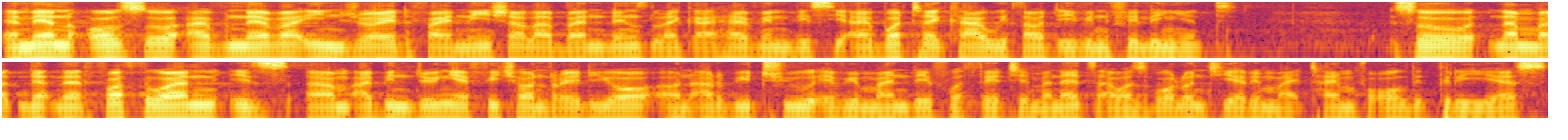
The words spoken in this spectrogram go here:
And then also, I've never enjoyed financial abundance like I have in this year. I bought a car without even feeling it. So number the, the fourth one is um, I've been doing a feature on radio on RB2 every Monday for 30 minutes. I was volunteering my time for all the three years.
